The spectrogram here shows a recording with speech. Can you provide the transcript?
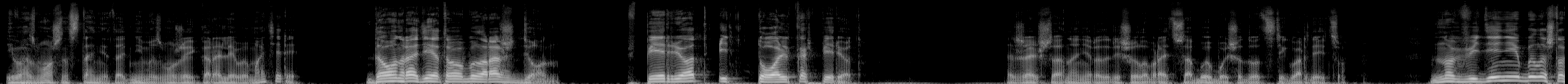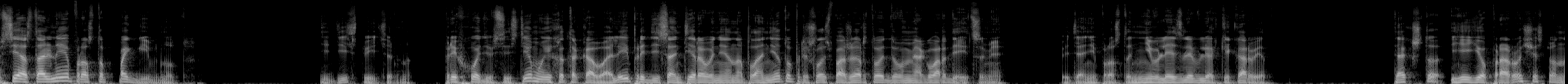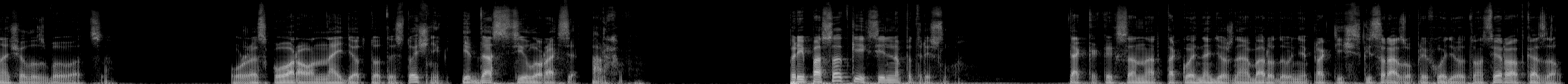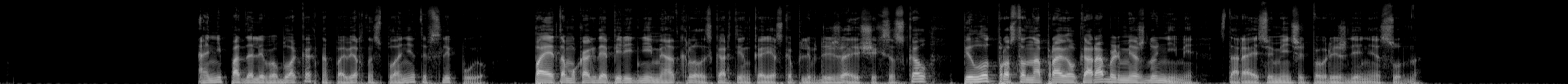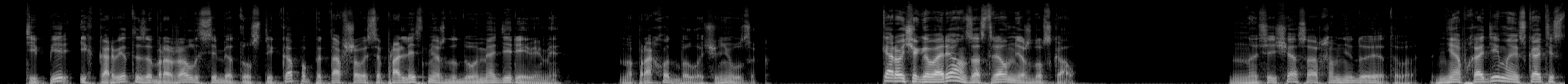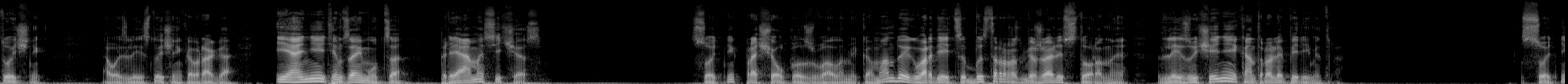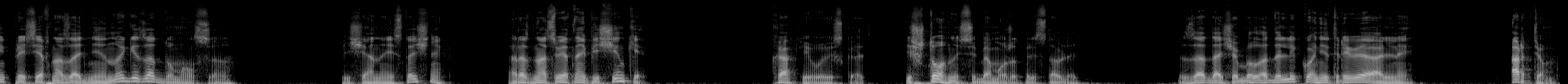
и, возможно, станет одним из мужей королевы-матери? Да он ради этого был рожден. Вперед и только вперед. Жаль, что она не разрешила брать с собой больше двадцати гвардейцев. Но в видении было, что все остальные просто погибнут. И действительно, при входе в систему их атаковали, и при десантировании на планету пришлось пожертвовать двумя гвардейцами, ведь они просто не влезли в легкий корвет. Так что ее пророчество начало сбываться. Уже скоро он найдет тот источник и даст силу расе архов. При посадке их сильно потрясло. Так как их сонар такое надежное оборудование практически сразу при входе в атмосферу отказал. Они падали в облаках на поверхность планеты вслепую. Поэтому, когда перед ними открылась картинка резко приближающихся скал, пилот просто направил корабль между ними, стараясь уменьшить повреждения судна. Теперь их корвет изображал из себя толстяка, попытавшегося пролезть между двумя деревьями — но проход был очень узок. Короче говоря, он застрял между скал. Но сейчас Архам не до этого. Необходимо искать источник, а возле источника врага. И они этим займутся прямо сейчас. Сотник прощелкал жвалами команду, и гвардейцы быстро разбежались в стороны для изучения и контроля периметра. Сотник, присев на задние ноги, задумался. Песчаный источник? Разноцветные песчинки? Как его искать? И что он из себя может представлять? Задача была далеко не тривиальной. Артем.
